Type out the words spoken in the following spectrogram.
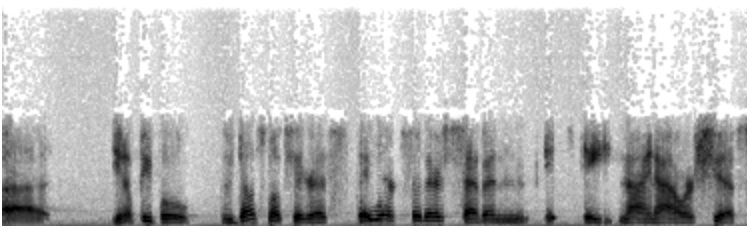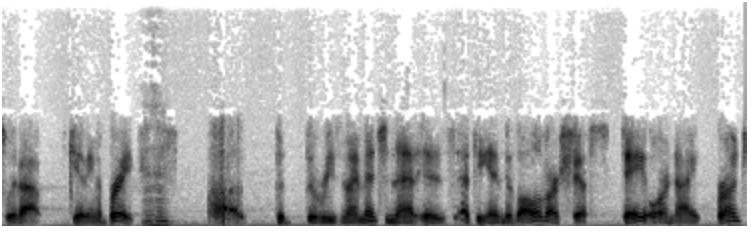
uh, you know, people who don't smoke cigarettes, they work for their seven, eight, nine hour shifts without getting a break. Uh, the, the reason I mention that is at the end of all of our shifts, day or night, brunch,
